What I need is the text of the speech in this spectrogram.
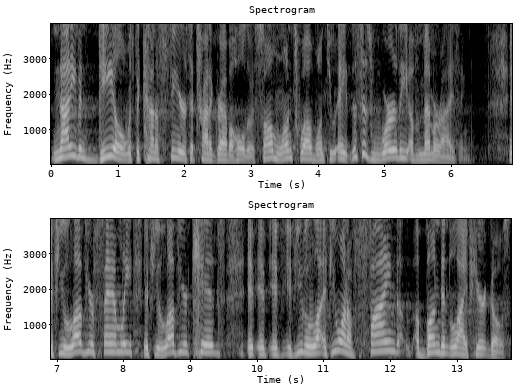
not even deal with the kind of fears that try to grab a hold of us. Psalm 112, 1 through 8. This is worthy of memorizing. If you love your family, if you love your kids, if, if, if, you, lo- if you want to find abundant life, here it goes.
